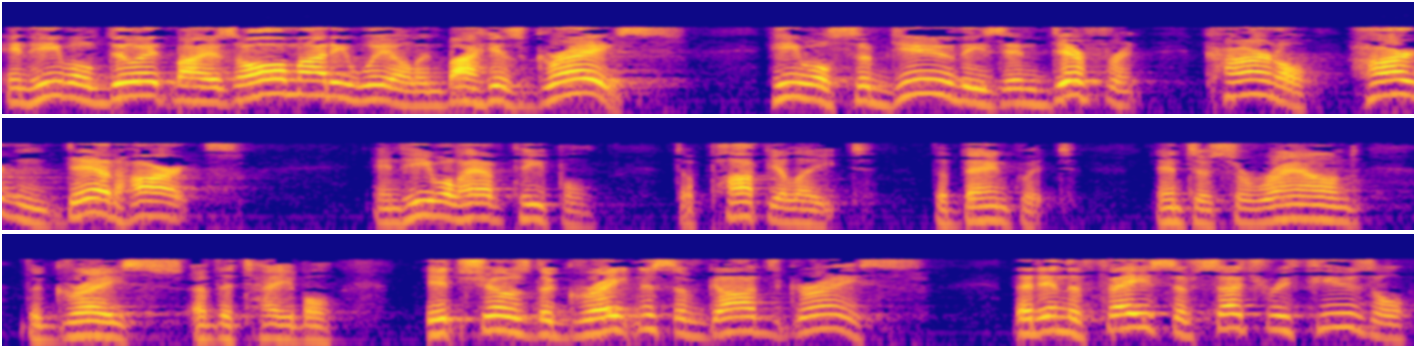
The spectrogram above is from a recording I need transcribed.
and He will do it by His almighty will and by His grace. He will subdue these indifferent, carnal, hardened, dead hearts, and He will have people to populate the banquet and to surround the grace of the table. It shows the greatness of God's grace that in the face of such refusal,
